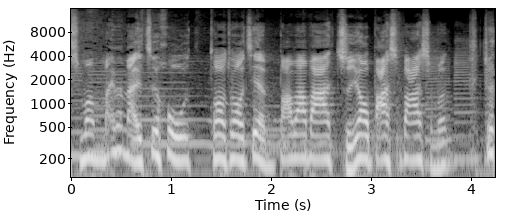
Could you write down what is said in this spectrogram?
什么买买买，最后多少多少件，八八八，只要八十八，什么就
